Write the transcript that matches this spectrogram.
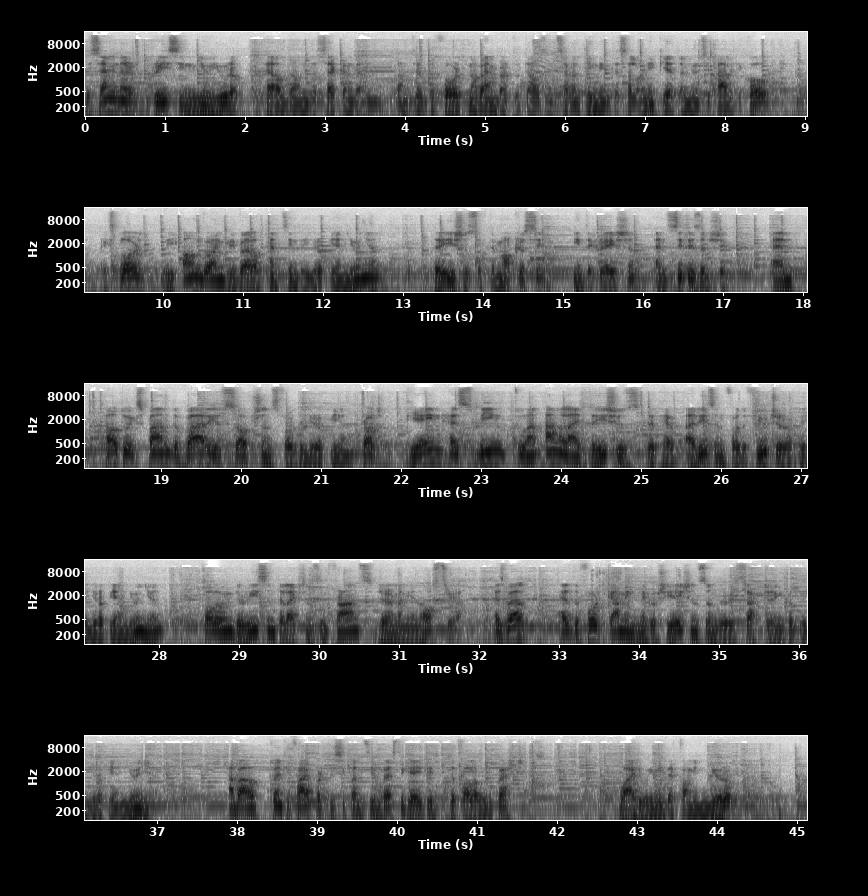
The seminar Greece in New Europe, held on the 2nd and until the 4th November 2017 in Thessaloniki at the Municipality Hall, explored the ongoing developments in the European Union, the issues of democracy, integration, and citizenship, and how to expand the various options for the European project. The aim has been to analyze the issues that have arisen for the future of the European Union following the recent elections in France, Germany, and Austria, as well as the forthcoming negotiations on the restructuring of the European Union. About 25 participants investigated the following questions Why do we need a common Europe?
